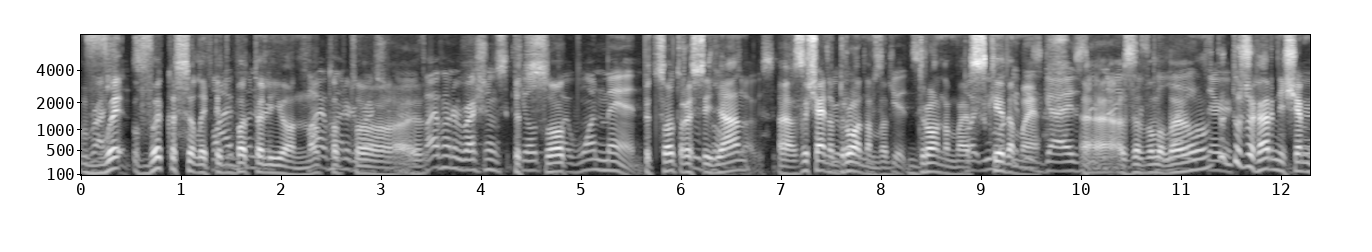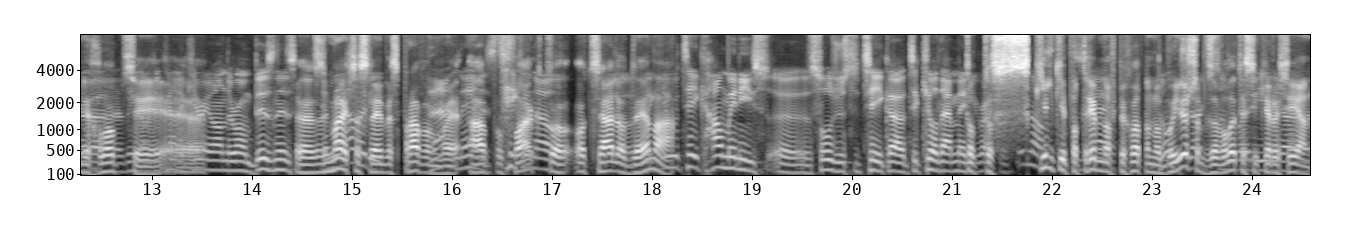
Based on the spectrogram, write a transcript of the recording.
ви викосили під батальйон. Ну тобто 500 500 росіян, е, звичайно, дронами, дронами, скидами е, завалили. Вони Дуже гарні, чемні хлопці. е, е, Займаються своїми справами, а по факту оця людина, тобто скільки потрібно в піхотному бою, щоб завалити стільки росіян.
